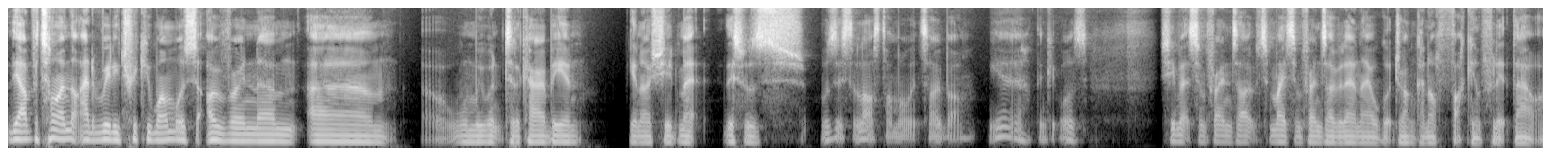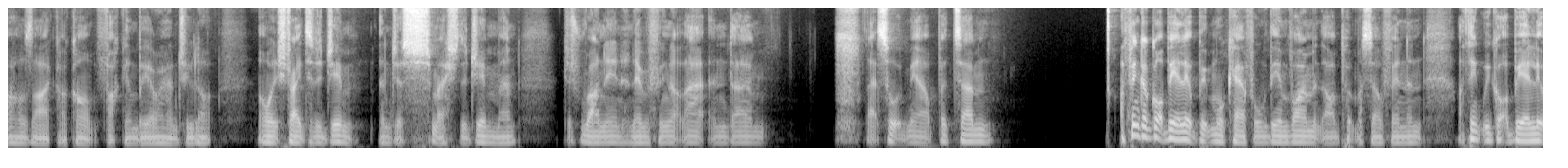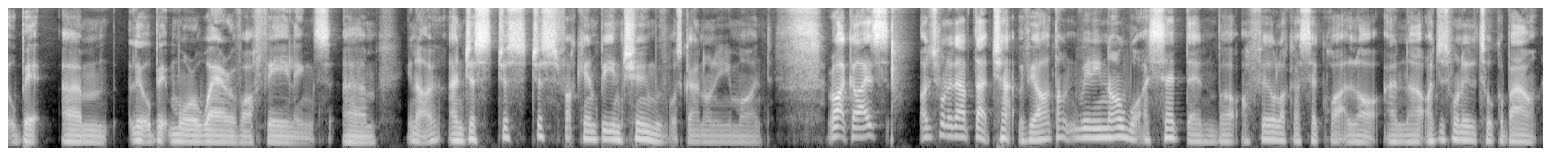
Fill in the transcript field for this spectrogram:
the other time that I had a really tricky one was over in um um when we went to the Caribbean. You know, she'd met. This was was this the last time I went sober? Yeah, I think it was. She met some friends, made some friends over there, and they all got drunk, and I fucking flipped out. I was like, I can't fucking be around you lot. I went straight to the gym and just smashed the gym, man just running and everything like that. And um, that sorted me out. But um, I think I've got to be a little bit more careful with the environment that I put myself in, and I think we've got to be a little bit, um, a little bit more aware of our feelings, um, you know, and just, just, just fucking be in tune with what's going on in your mind. Right, guys. I just wanted to have that chat with you. I don't really know what I said then, but I feel like I said quite a lot, and uh, I just wanted to talk about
